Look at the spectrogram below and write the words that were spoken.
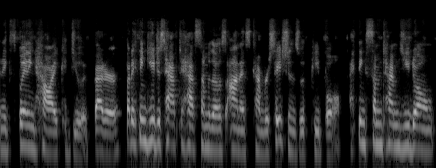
in explaining how i could do it better. But i think you just have to have some of those honest conversations with people. I think sometimes you don't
